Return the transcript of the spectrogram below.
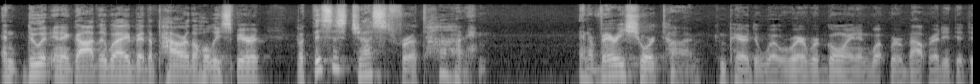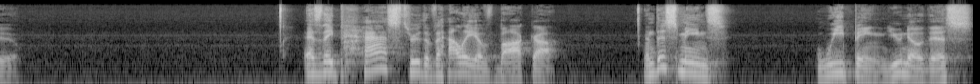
and do it in a godly way by the power of the Holy Spirit. But this is just for a time and a very short time compared to where, we're going and what we're about ready to do. As they pass through the valley of Baca, and this means weeping, you know this.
